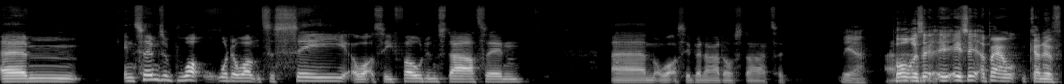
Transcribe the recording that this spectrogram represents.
Um, in terms of what would I want to see, I want to see Foden starting. Um, I see Bernardo starting. Yeah, Paul, um, is it is it about kind of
